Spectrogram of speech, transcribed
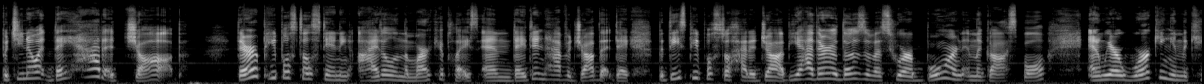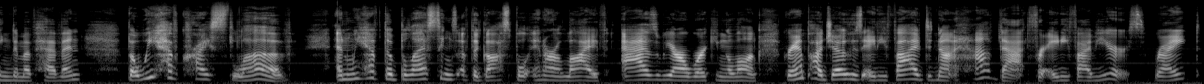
but you know what? They had a job. There are people still standing idle in the marketplace and they didn't have a job that day, but these people still had a job. Yeah, there are those of us who are born in the gospel and we are working in the kingdom of heaven, but we have Christ's love and we have the blessings of the gospel in our life as we are working along. Grandpa Joe, who's 85, did not have that for 85 years, right?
